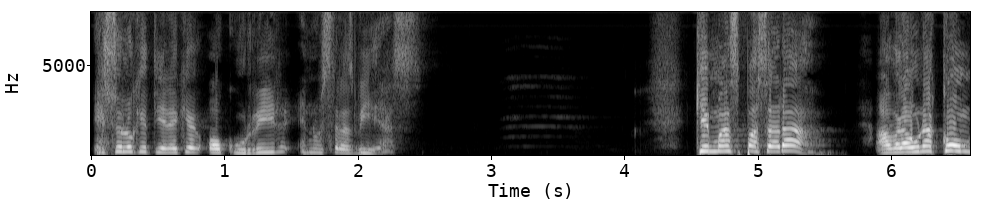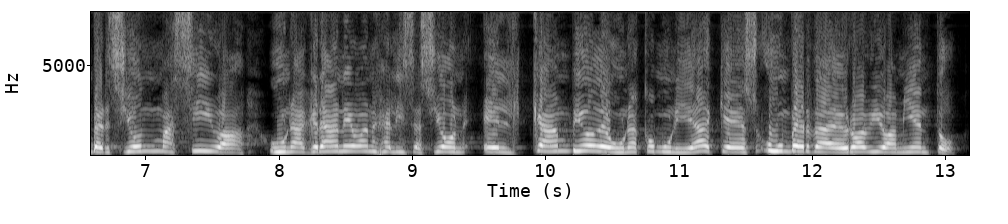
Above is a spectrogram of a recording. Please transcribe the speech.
Eso es lo que tiene que ocurrir en nuestras vidas. ¿Qué más pasará? Habrá una conversión masiva, una gran evangelización, el cambio de una comunidad que es un verdadero avivamiento.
